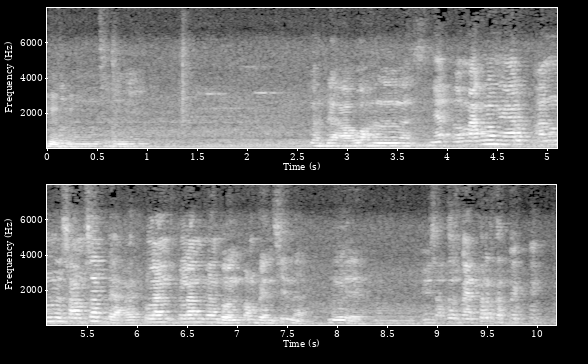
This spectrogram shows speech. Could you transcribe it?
Nah. Ada awah mas. ya maklum ngarep anu nu samsat dah kelan kelan kan bensin dah Iya. ini satu meter tapi Iya.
